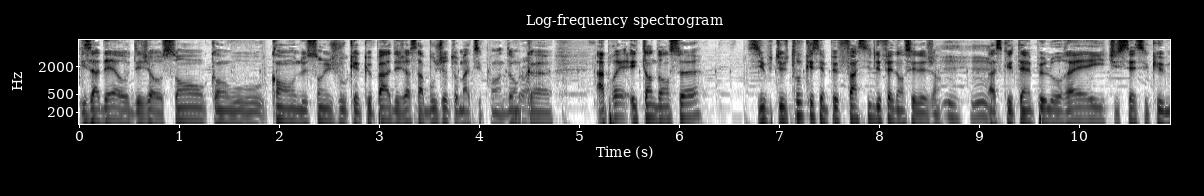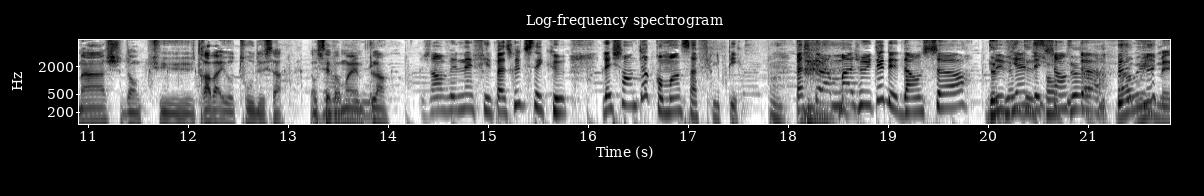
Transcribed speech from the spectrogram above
ils adhèrent déjà au son. Quand, vous- quand le son joue quelque part, déjà ça bouge automatiquement. Donc euh, après, étant danseur, si tu trouves que c'est un peu facile de faire danser les gens parce que tu as un peu l'oreille, tu sais ce qui marche, donc tu travailles autour de ça. Donc c'est vraiment un plan. J'en venais, Phil, parce que tu sais que les chanteurs commencent à flipper. Parce que la majorité des danseurs deviennent, des, chanteurs. Bah oui. Oui, mais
